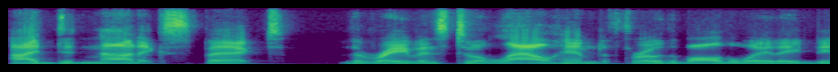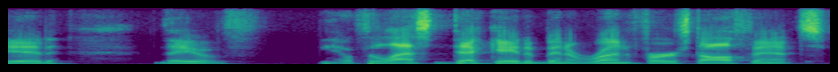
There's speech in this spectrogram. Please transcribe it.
I did not expect the Ravens to allow him to throw the ball the way they did. They have, you know, for the last decade have been a run first offense,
